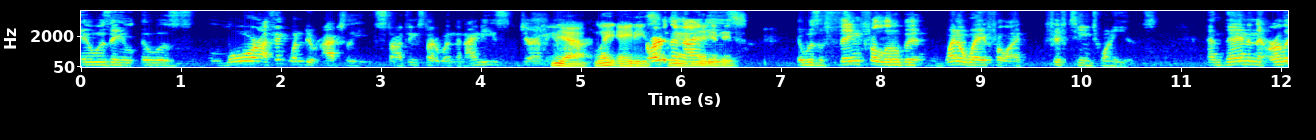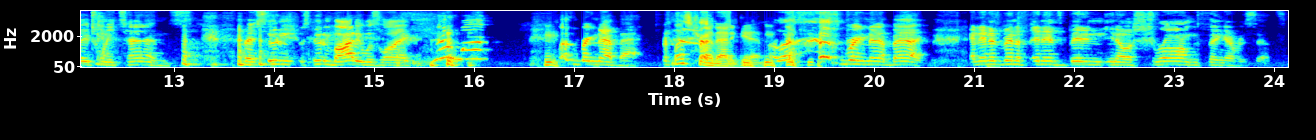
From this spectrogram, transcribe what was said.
It was a. It was lore. I think when did it actually start? I think started when the nineties, Jeremy. Yeah, late eighties. Started in the nineties. Yeah, it was a thing for a little bit. Went away for like 15, 20 years. And then in the early 2010s, the student the student body was like, you know what? Let's bring that back. Let's try that again. let's, let's bring that back. And then it's been a, and it's been you know a strong thing ever since.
